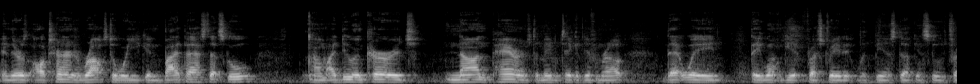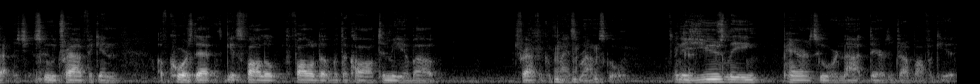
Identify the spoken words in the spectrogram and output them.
and there's alternative routes to where you can bypass that school, um, I do encourage non-parents to maybe take a different route. That way, they won't get frustrated with being stuck in school tra- school traffic, and of course, that gets followed followed up with a call to me about traffic complaints around the school. And it's usually parents who are not there to drop off a kid.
